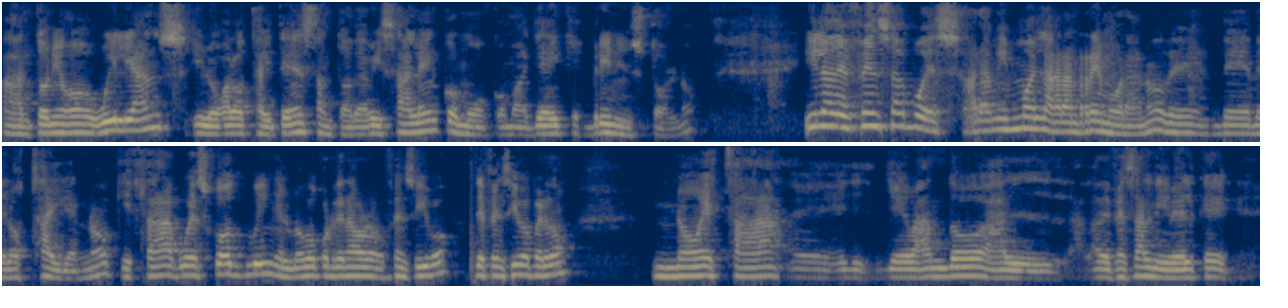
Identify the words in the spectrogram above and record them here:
a Antonio Williams y luego a los Titans, tanto a David Allen como, como a Jake Brinningstall, ¿no? Y la defensa, pues ahora mismo es la gran rémora, ¿no? De, de, de los Tigers, ¿no? Quizá Wes Godwin, el nuevo coordinador ofensivo, defensivo, perdón, no está eh, llevando al, a la defensa al nivel que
